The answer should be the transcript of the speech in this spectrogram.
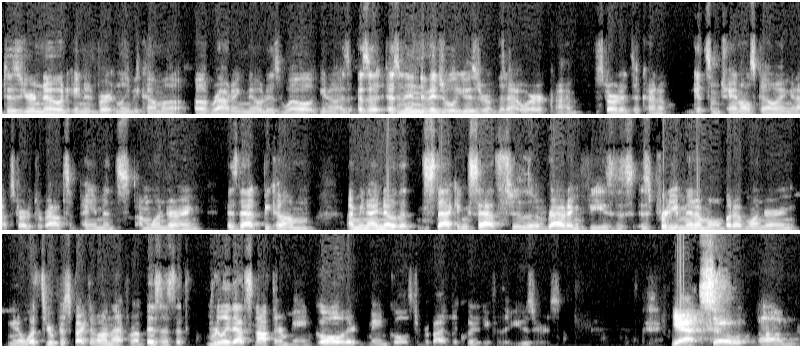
does your node inadvertently become a, a routing node as well? You know as, as, a, as an individual user of the network i've started to kind of get some channels going and i've started to route some payments. I'm wondering has that become I mean, I know that stacking sats through the routing fees is, is pretty minimal, but I'm wondering, you know, what's your perspective on that from a business that really that's not their main goal. Their main goal is to provide liquidity for their users. Yeah, so um,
